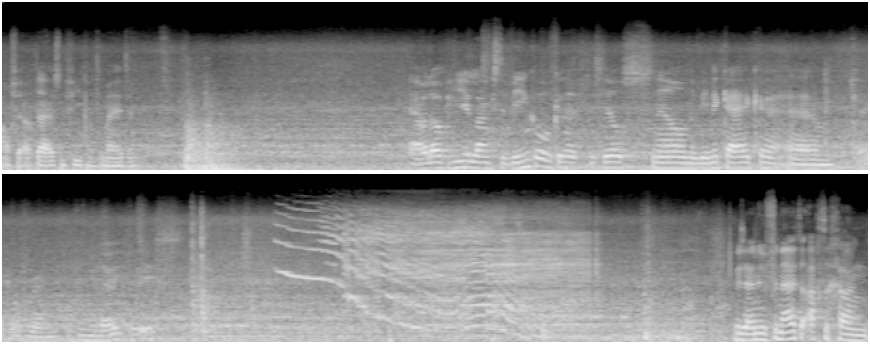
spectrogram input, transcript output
ongeveer 8000 vierkante meter. Ja, we lopen hier langs de winkel. We kunnen even heel snel naar binnen kijken. Um, kijken of er, of er een leuk is. We zijn nu vanuit de achtergang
